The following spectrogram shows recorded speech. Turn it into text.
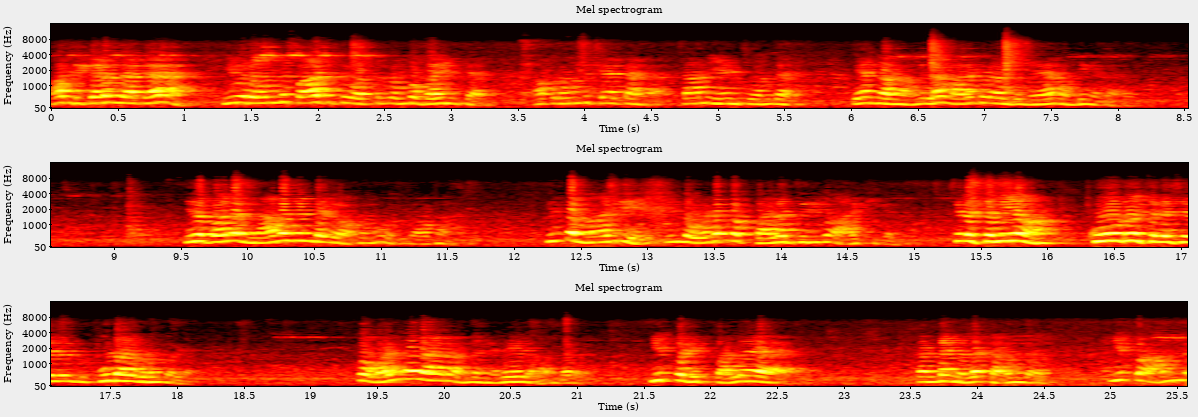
அப்படி கிடந்தாக்கா இவரை வந்து பார்த்துட்டு ஒருத்தர் ரொம்ப பயந்துட்டார். அப்புறம் வந்து கேட்டாங்க சாமி ஏன்ச்சு வந்தார்? ஏங்க அங்கெல்லாம் வரக்கூடாதுன்னு சொன்னேன் அப்படிங்கிறாரு. இதை போல நவகண்ட யோகம்னு ஒரு யோகம் இந்த மாதிரி இந்த உடம்ப பல பிரிவு ஆக்கிக்கிறது. சில சமயம் கூடும் சில சிலருக்கு கூடாத கூட போயிடும். இப்போ வள்ளலார் அந்த நிலையில வந்தார். இப்படி பல கண்டங்களை கடந்தவர் இப்ப அந்த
